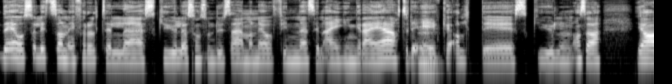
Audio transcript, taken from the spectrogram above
Det er også litt sånn i forhold til eh, skole, sånn som du sier, man er å finne sin egen greie. At det er ikke alltid skolen Altså, ja,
